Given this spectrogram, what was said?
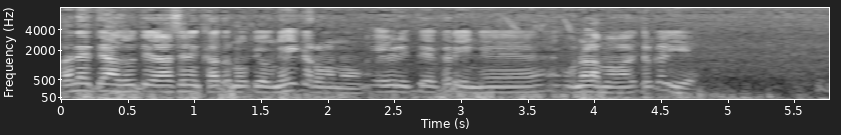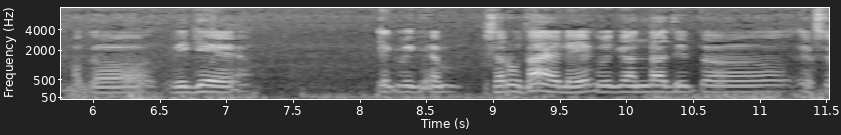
બને ત્યાં સુધી રાસાયણિક ખાતરનો ઉપયોગ નહીં કરવાનો. એવી રીતે કરીને ઉનાળામાં વાવેતર કરીએ. લગભગ વીઘે એક વીઘે શરૂ થાય એટલે એક વીઘે અંદાજિત એકસો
